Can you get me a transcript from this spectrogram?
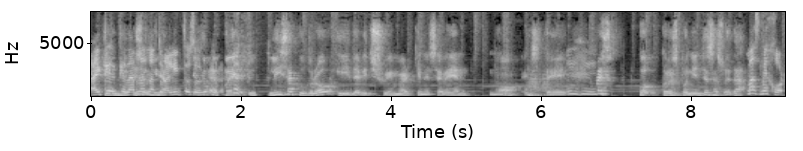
Hay que quedarnos naturalitos. Oscar. Que fue Lisa Kudrow y David Schwimmer quienes se ven, ¿no? Este, Pues correspondientes a su edad. Más mejor.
